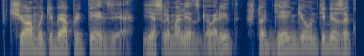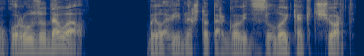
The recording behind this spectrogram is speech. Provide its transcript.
в чем у тебя претензия, если малец говорит, что деньги он тебе за кукурузу давал? Было видно, что торговец злой как черт,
